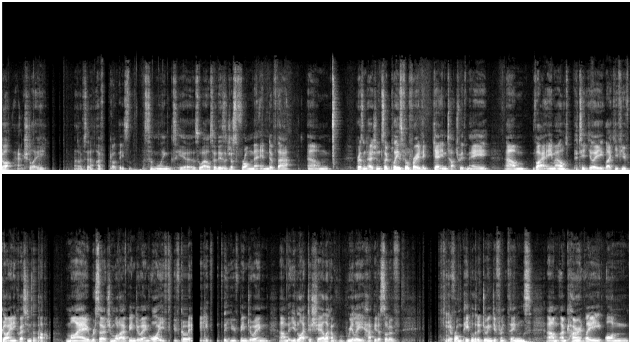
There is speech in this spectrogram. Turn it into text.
Got actually, I've got these some links here as well. So these are just from the end of that um, presentation. So please feel free to get in touch with me um, via email, particularly like if you've got any questions about my research and what I've been doing, or if you've got anything that you've been doing um, that you'd like to share. Like I'm really happy to sort of hear from people that are doing different things. Um, I'm currently on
